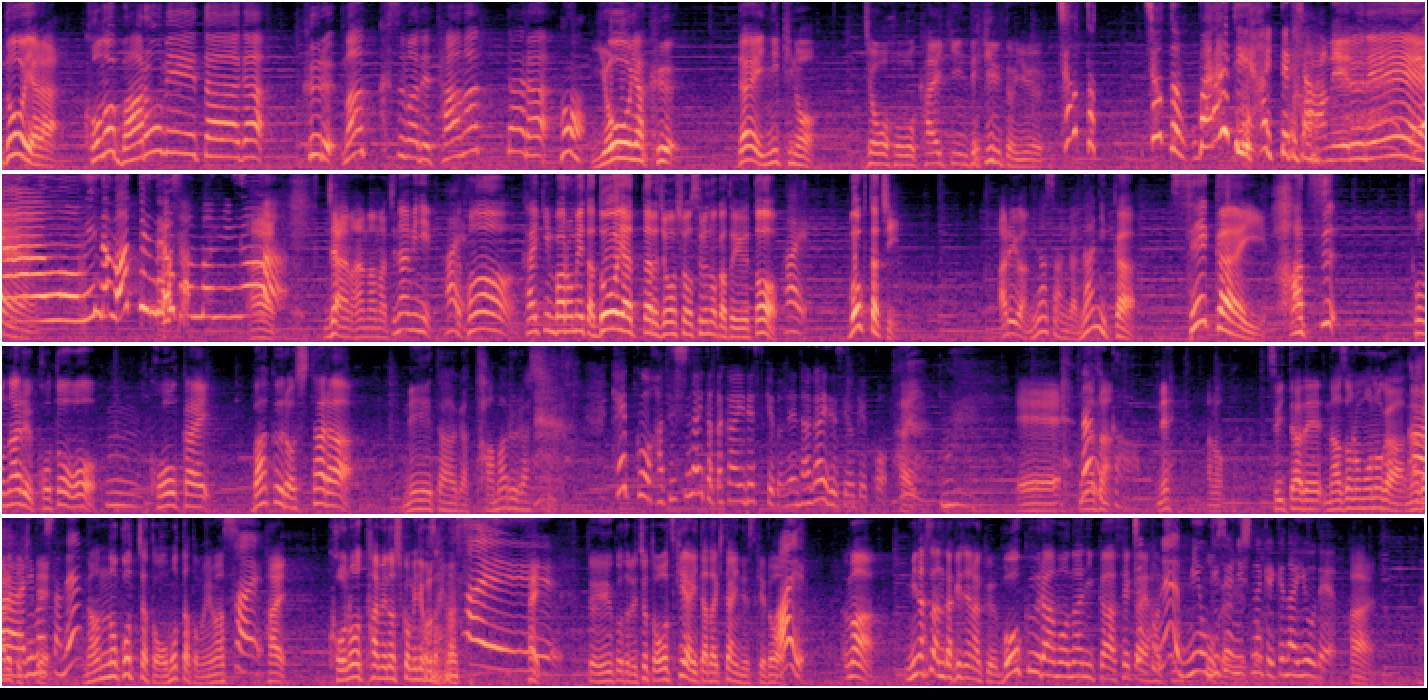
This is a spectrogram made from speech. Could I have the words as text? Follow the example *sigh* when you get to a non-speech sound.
どうやらこのバロメーターがフルマックスまで溜まったらう。んようやく第2期の情報を解禁できるという。ちょっとちょっとバラエティー入ってるじゃん。ためるいねやーもうみんな待ってんだよ3万人が、はじゃあまあまあまあちなみに、はい。この解禁バロメーターどうやったら上昇するのかというとはい、僕たちあるいは皆さんが何か世界初となることをうん、公開暴露したらメーターがたまるらしい。結構果てしない戦いですけどね。長いですよ結構、と。はい。うん、えー、皆さんねあのツイッターで謎のものが流れてきてりましたね。何のこっちゃと思ったと思います？はい。このための仕込みでございます。はい。はい。ということでちょっとお付き合いいただきたいんですけど、はい。まあ皆さんだけじゃなく僕らも何か世ちょっとね身を犠牲にしなきゃいけないようで。はい。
